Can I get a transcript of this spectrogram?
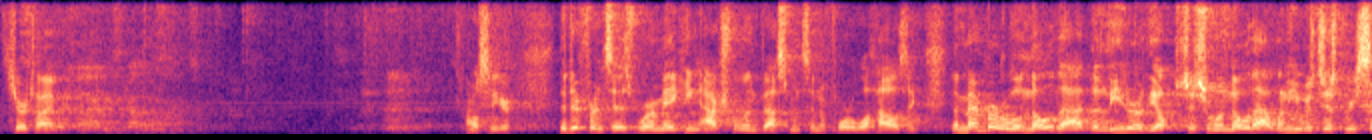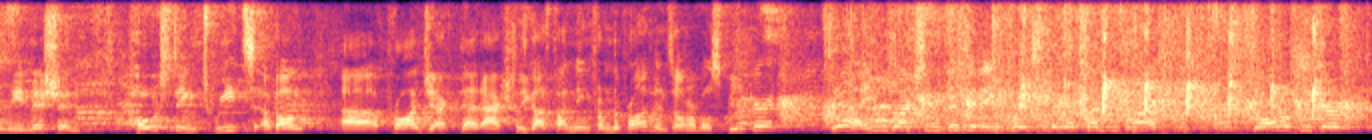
It's your time. Honourable Speaker. The difference is we're making actual investments in affordable housing. The member will know that, the leader of the opposition will know that when he was just recently in Mission posting tweets about uh, a project that actually got funding from the province, Honourable Speaker. Yeah, he was actually visiting places that got funding from us. So, Honourable Speaker,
